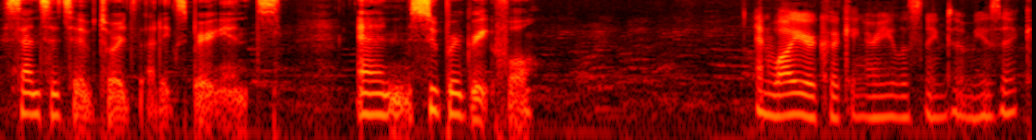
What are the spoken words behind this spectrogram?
sensitive towards that experience and super grateful. And while you're cooking, are you listening to music?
